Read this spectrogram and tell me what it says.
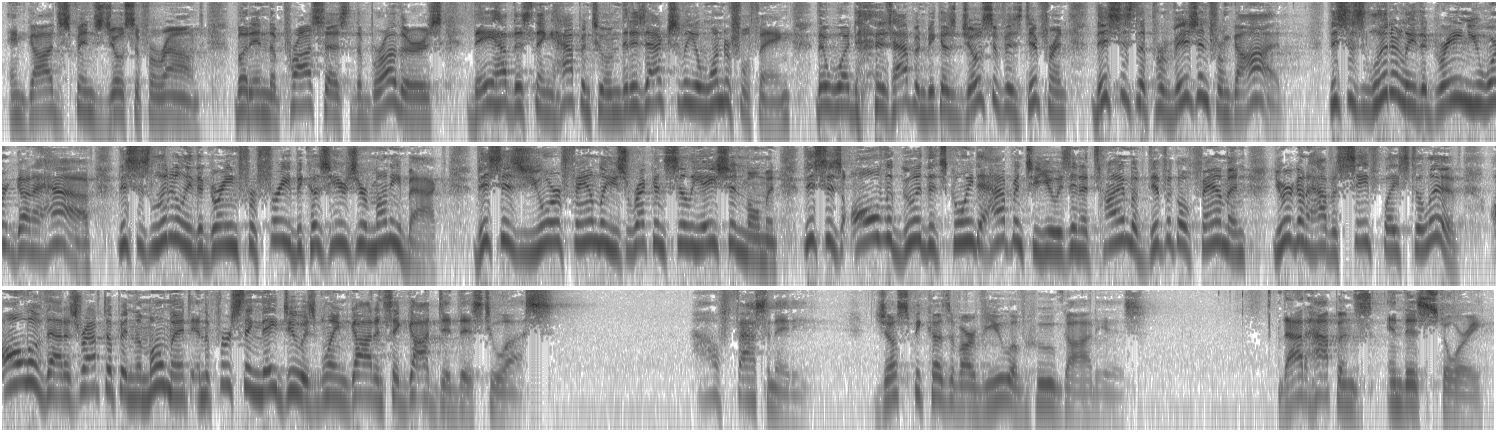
and God spins Joseph around. But in the process, the brothers, they have this thing happen to them that is actually a wonderful thing that what has happened because Joseph is different. This is the provision from God. This is literally the grain you weren't going to have. This is literally the grain for free because here's your money back. This is your family's reconciliation moment. This is all the good that's going to happen to you is in a time of difficult famine, you're going to have a safe place to live. All of that is wrapped up in the moment and the first thing they do is blame God and say, God did this to us. How fascinating. Just because of our view of who God is. That happens in this story.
